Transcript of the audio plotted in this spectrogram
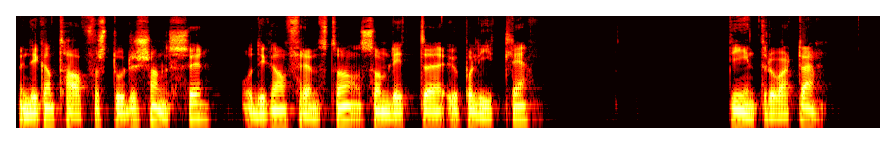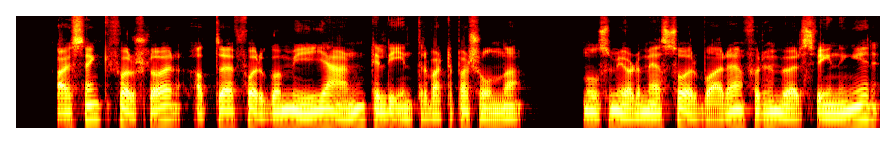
men de kan ta for store sjanser, og de kan fremstå som litt eh, upålitelige. De introverte. Eysenck foreslår at det foregår mye i hjernen til de introverte personene, noe som gjør dem mer sårbare for humørsvingninger,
